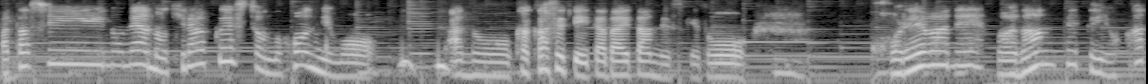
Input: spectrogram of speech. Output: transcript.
私のね、あの、キラークエスチョンの本にも、あの、書かせていただいたんですけど、これはね、学んでてよかっ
